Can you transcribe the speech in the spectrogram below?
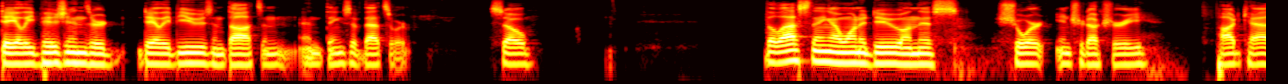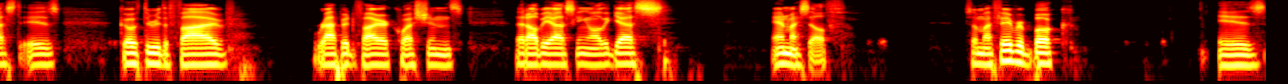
daily visions or daily views and thoughts and and things of that sort. So the last thing I want to do on this short introductory podcast is go through the five rapid fire questions that I'll be asking all the guests and myself. So, my favorite book is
